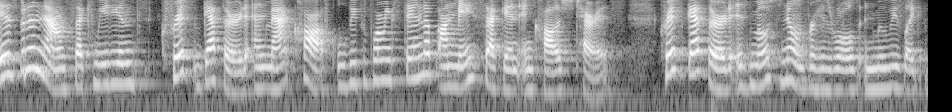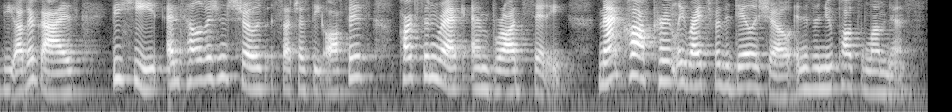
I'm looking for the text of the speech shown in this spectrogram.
It has been announced that comedians Chris Gethard and Matt Koff will be performing stand-up on May 2nd in College Terrace. Chris Gethard is most known for his roles in movies like The Other Guys, The Heat, and television shows such as The Office, Parks and Rec, and Broad City. Matt Koff currently writes for The Daily Show and is a New Paltz alumnus.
